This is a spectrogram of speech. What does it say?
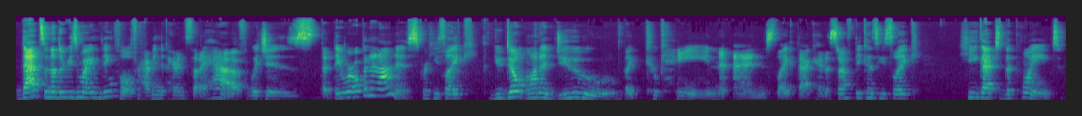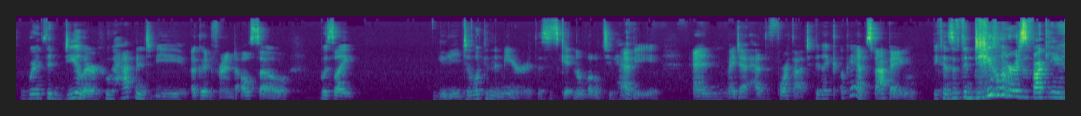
that's another reason why I'm thankful for having the parents that I have, which is that they were open and honest. Where he's like, you don't want to do like cocaine and like that kind of stuff because he's like he got to the point where the dealer who happened to be a good friend also was like you need to look in the mirror. This is getting a little too heavy. And my dad had the forethought to be like okay i'm stopping because if the dealer is fucking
